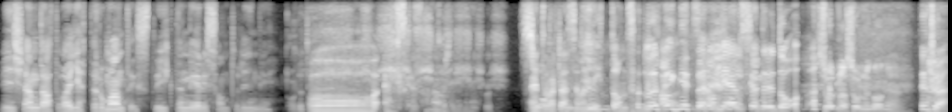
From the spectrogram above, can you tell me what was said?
vi kände att det var jätteromantiskt, då gick den ner i Santorini. Åh, älskar Santorini. Jag Så har inte varit där sedan jag var 19 så det var Ja, länge sedan. Men jag älskade det då. Såg du några solnedgångar? Det tror jag.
